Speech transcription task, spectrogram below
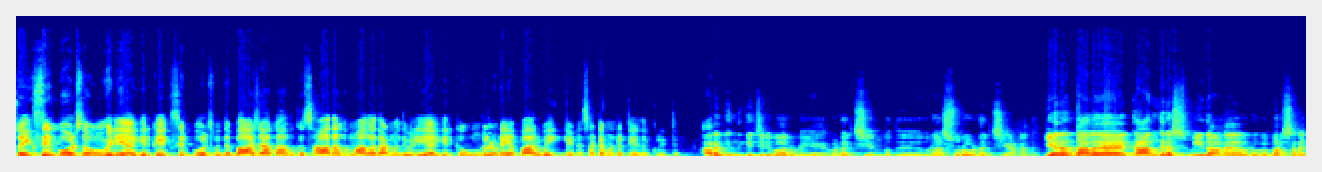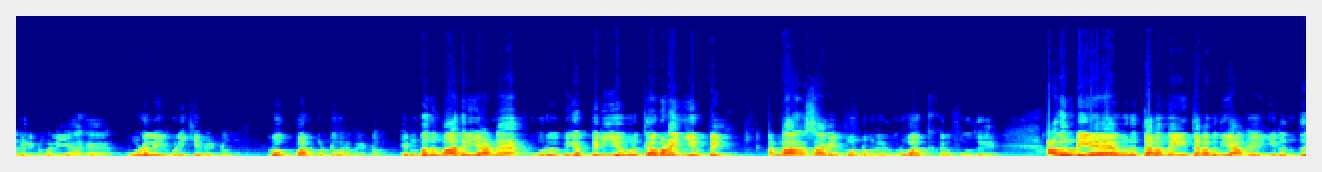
ஸோ எக்ஸிட் போல்ஸும் வெளியாகியிருக்கு. எக்ஸிட் போல்ஸ் வந்து பாஜகவுக்கு சாதகமாக தான் வந்து வெளியாகியிருக்கு. உங்களுடைய பார்வை என்ன? சட்டமன்ற தேர்தல் குறித்து. அரவிந்த் கெஜ்ரிவாலுடைய வளர்ச்சி என்பது ஒரு அசுர வளர்ச்சியானது. ஏறத்தாழ காங்கிரஸ் மீதான ஒரு விமர்சனங்களின் வழியாக ஊழலை ஒழிக்க வேண்டும். லோக்பால் கொண்டு வர வேண்டும். என்பது மாதிரியான ஒரு மிகப்பெரிய ஒரு கவன ஈர்ப்பை அண்ணா ஹசாரே போன்றவர்கள் உருவாக்குகிற போது அதனுடைய ஒரு தலைமை தளபதியாக இருந்து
